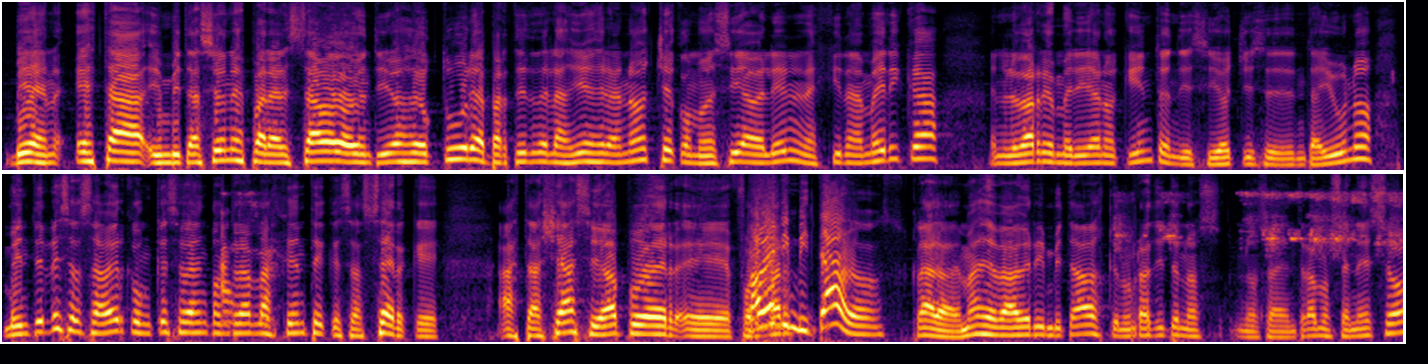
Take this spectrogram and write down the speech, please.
Bien, esta invitación es para el sábado 22 de octubre a partir de las 10 de la noche, como decía Belén, en la esquina América, en el barrio Meridiano Quinto, en 18 y 71. Me interesa saber con qué se va a encontrar la gente que se acerque. Hasta allá se va a poder eh, formar... Va a haber invitados. Claro, además de va a haber invitados, que en un ratito nos, nos adentramos en eso.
